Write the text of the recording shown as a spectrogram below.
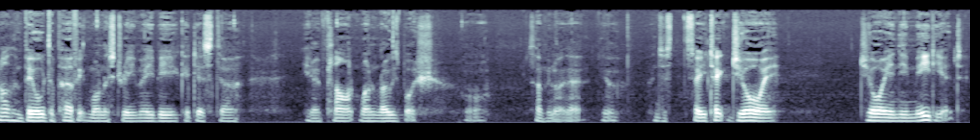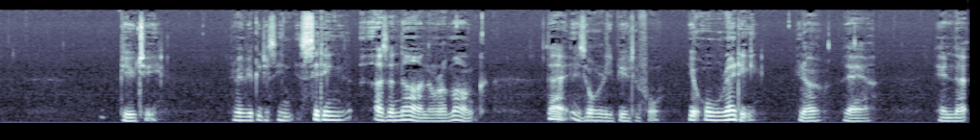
rather than build the perfect monastery, maybe you could just uh, you know, plant one rose bush or something like that. You know, and just so you take joy, joy in the immediate beauty Maybe you could just be sitting as a nun or a monk. That is already beautiful. You're already, you know, there. In that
